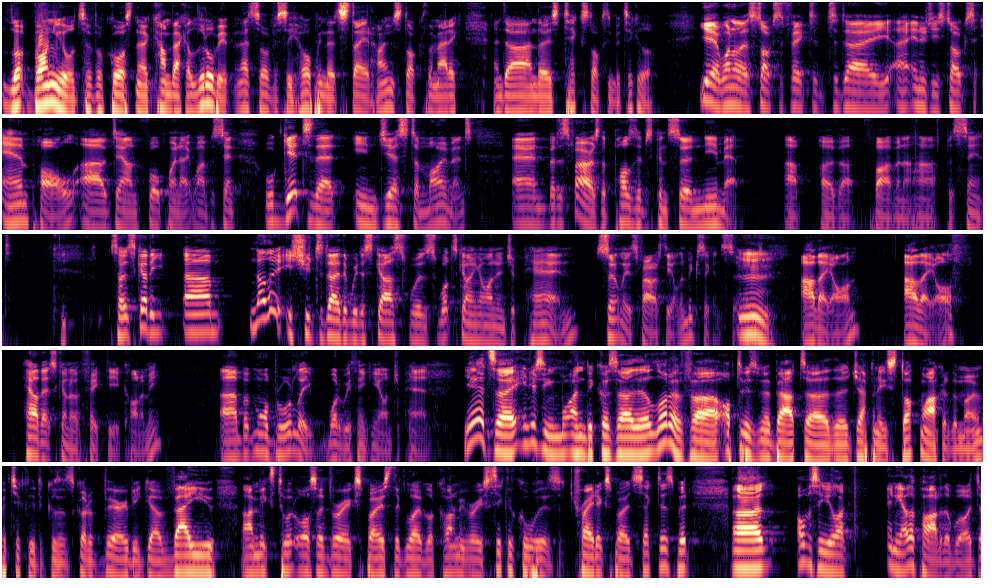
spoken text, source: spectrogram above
bond yields have, of course, now come back a little bit, and that's obviously helping that stay-at-home stock thematic and, uh, and those tech stocks in particular. Yeah, one of those stocks affected today, uh, energy stocks, Ampol, uh, down 4.81%. We'll get to that in just a moment. And But as far as the positives concerned, Nearmap up over 5.5%. So, Scotty, um, another issue today that we discussed was what's going on in Japan, certainly as far as the Olympics are concerned. Are they on? Are they off? How that's going to affect the economy. Uh, but more broadly, what are we thinking on Japan? Yeah, it's an interesting one because uh, there's a lot of uh, optimism about uh, the Japanese stock market at the moment, particularly because it's got a very big uh, value uh, mix to it, also very exposed to the global economy, very cyclical with its trade exposed sectors. But uh, obviously, like any other part of the world,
